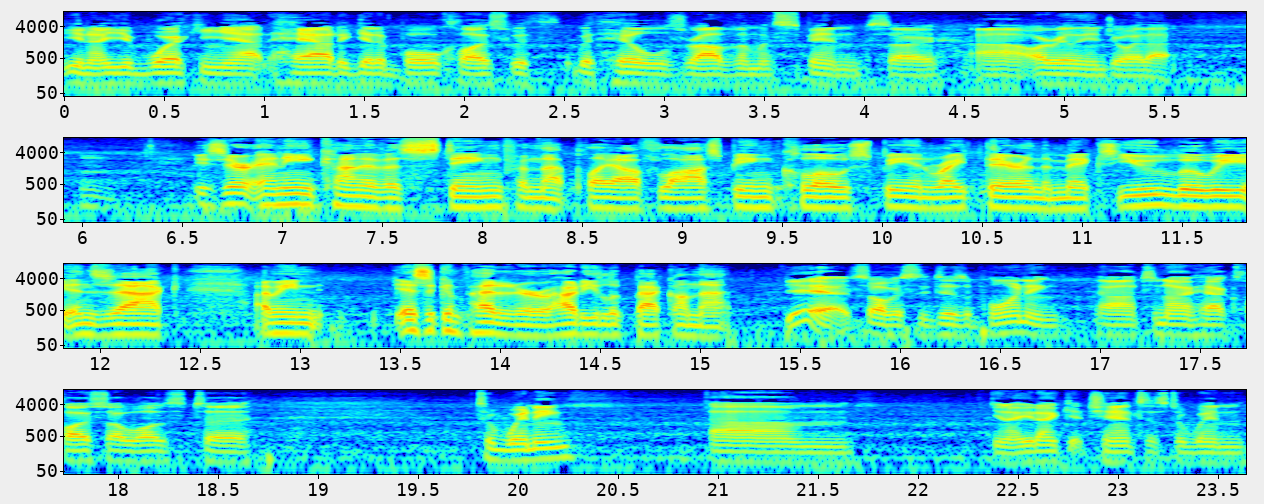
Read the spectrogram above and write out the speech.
you know you're working out how to get a ball close with, with hills rather than with spin. So uh, I really enjoy that. Hmm. There any kind of a sting from that playoff loss, being close, being right there in the mix? You, Louis, and Zach. I mean, as a competitor, how do you look back on that? Yeah, it's obviously disappointing uh, to know how close I was to to winning. Um, you know, you don't get chances to win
